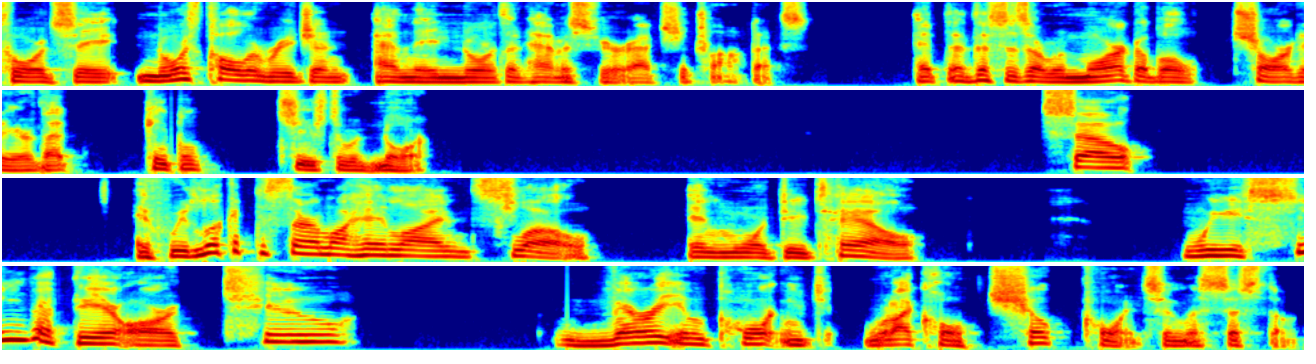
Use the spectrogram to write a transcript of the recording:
towards the North Polar region and the Northern Hemisphere extratropics. It, this is a remarkable chart here that people choose to ignore. So if we look at the thermohaline flow in more detail, we see that there are two very important, what I call choke points in the system.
